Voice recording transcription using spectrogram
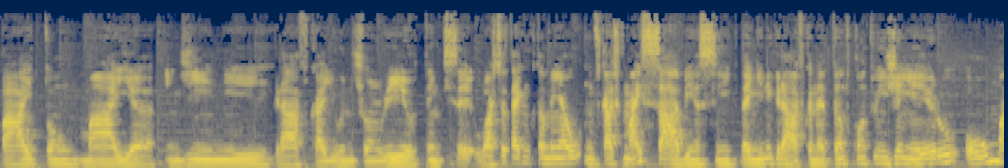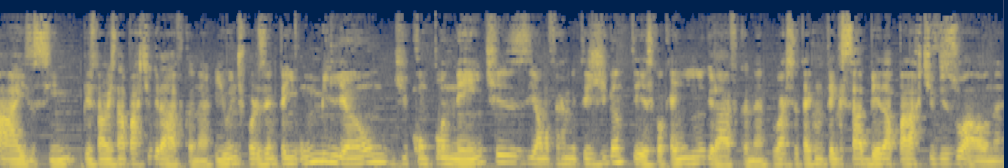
Python, Maya, Engine, gráfica, Unity, Unreal, tem que ser. O artista técnico também é um dos caras que mais sabem, assim, da engine gráfica, né? Tanto quanto o engenheiro ou mais, assim, principalmente na parte gráfica, né? Unity, por exemplo, tem um milhão de componentes e é uma ferramenta gigantesca, qualquer engine gráfica, né? O artista técnico tem que saber da parte visual, né?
